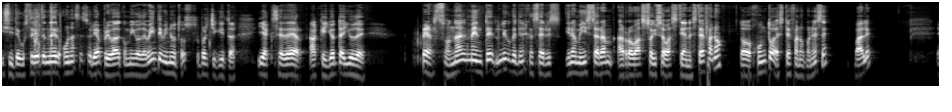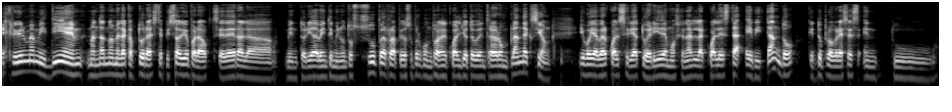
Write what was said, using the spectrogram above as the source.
y si te gustaría tener una asesoría privada conmigo de 20 minutos, súper chiquita, y acceder a que yo te ayude personalmente, lo único que tienes que hacer es ir a mi Instagram, arroba soy Sebastián Estefano, todo junto, Estefano con S, ¿vale? Escribirme a mi DM mandándome la captura de este episodio para acceder a la mentoría de 20 minutos súper rápido, súper puntual, en el cual yo te voy a entregar un plan de acción y voy a ver cuál sería tu herida emocional, la cual está evitando que tú progreses en, tu,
